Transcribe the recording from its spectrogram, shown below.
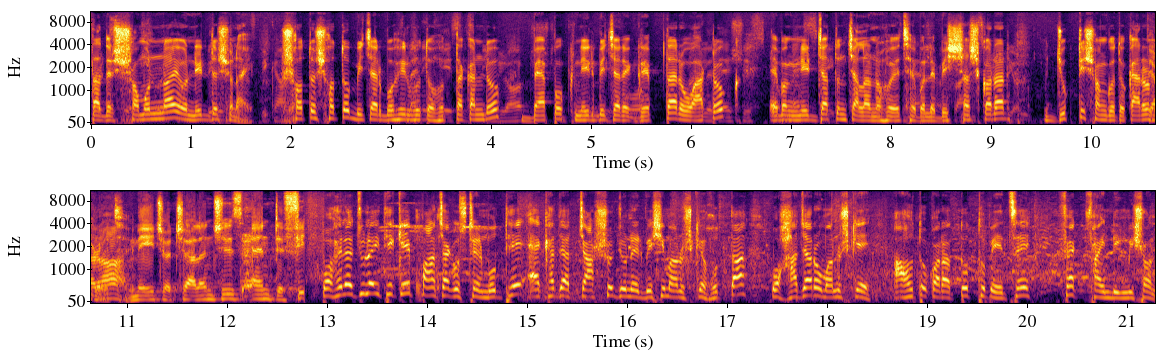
তাদের সমন্বয় ও নির্দেশনায় শত শত বিচার বহির্ভূত হত্যাকাণ্ড ব্যাপক নির্বিচারে গ্রেপ্তার ও আটক এবং নির্যাতন চালানো হয়েছে বলে বিশ্বাস করার যুক্তিসঙ্গত কারণ রয়েছে। পহেলা জুলাই থেকে পাঁচ আগস্টের মধ্যে এক হাজার চারশো জনের বেশি মানুষকে হত্যা ও হাজারো মানুষকে আহত করার তথ্য পেয়েছে ফ্যাক্ট ফাইন্ডিং মিশন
